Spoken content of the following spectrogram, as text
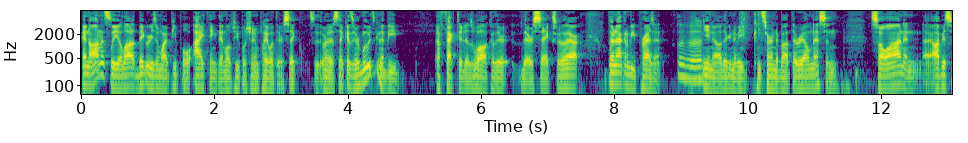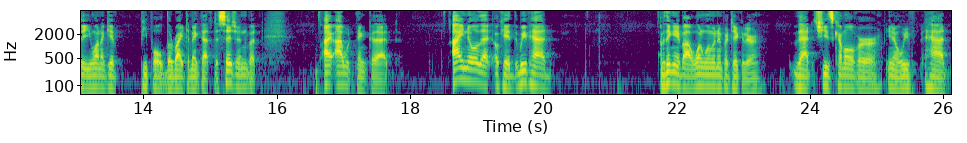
and honestly, a lot of the big reason why people I think that most people shouldn't play when they're sick when they're sick is their mood's going to be affected as well because they're they're sick, so they're they're not going to be present. Mm-hmm. You know, they're going to be concerned about their illness and so on. And uh, obviously, you want to give people the right to make that decision, but I, I would think that I know that okay, we've had. I'm thinking about one woman in particular that she's come over. You know, we've had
